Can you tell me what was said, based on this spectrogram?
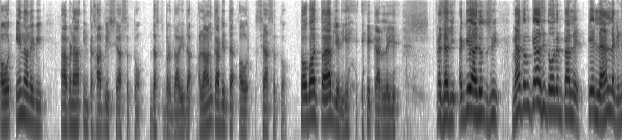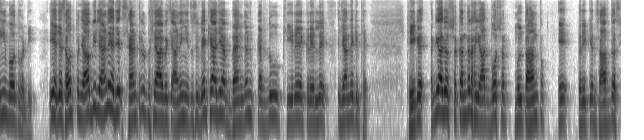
ਔਰ ਇਹਨਾਂ ਨੇ ਵੀ ਆਪਣਾ ਇੰਤਖਾਬੀ ਸਿਆਸਤ ਤੋਂ ਦਸਤਬਰਦਾਰੀ ਦਾ ਐਲਾਨ ਕਰ ਦਿੱਤਾ ਔਰ ਸਿਆਸਤ ਤੋਂ ਤੌਬਾ ਤਾਇਬ ਜਿਹੜੀ ਹੈ, ਇਹ ਕਰ ਲਈਏ ਅੱਛਾ ਜੀ, ਅੱਗੇ ਆ ਜਾਓ ਤੁਸੀਂ। ਮੈਂ ਤੁਹਾਨੂੰ ਕਿਹਾ ਸੀ ਦੋ ਦਿਨ ਪਹਿਲੇ ਕਿ ਇਹ ਲਾਈਨ ਲੱਗਣੀ ਹੈ ਬਹੁਤ ਵੱਡੀ। ਇਹ ਅਜੇ ਸਾਊਥ ਪੰਜਾਬ ਦੀ ਲੈਣ ਹੈ, ਅਜੇ ਸੈਂਟਰਲ ਪੰਜਾਬ ਵਿੱਚ ਆਣੀ ਹੈ। ਤੁਸੀਂ ਵੇਖਿਆ ਜੀ ਆ ਬੈਂਗਣ, ਕੱਦੂ, ਖੀਰੇ, ਕਰੇਲੇ, ਇਹ ਜਾਂਦੇ ਕਿੱਥੇ? ਠੀਕ ਹੈ, ਅੱਗੇ ਆ ਜਾਓ ਸਿਕੰਦਰ ਹਯਾਤ ਬੋਸਨ ਮੁਲਤਾਨ ਤੋਂ। ਇਹ ਤਰੀਕੇ ਇਨਸਾਫ ਦਾ ਸੀ।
